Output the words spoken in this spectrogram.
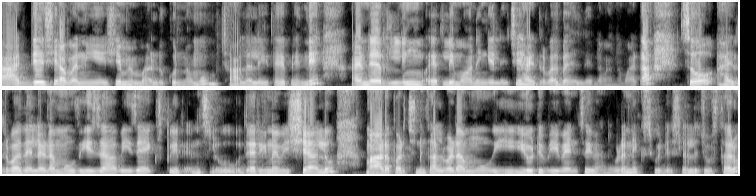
ప్యాక్ చేసి అవన్నీ వేసి మేము వండుకున్నాము చాలా లేట్ అయిపోయింది. అండ్ ఎర్లీ ఎర్లీ మార్నింగ్ లేచి హైదరాబాద్ బయలుదేరినాం అనమాట సో హైదరాబాద్ వెళ్ళడము వీసా వీసా ఎక్స్పీరియన్స్లు జరిగిన విషయాలు మా ఆడపడుచుని కలవడము ఈ యూట్యూబ్ ఈవెంట్స్ ఇవన్నీ కూడా నెక్స్ట్ వీడియోస్లలో చూస్తారు.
